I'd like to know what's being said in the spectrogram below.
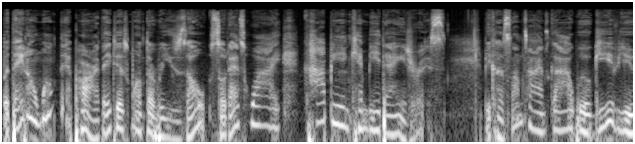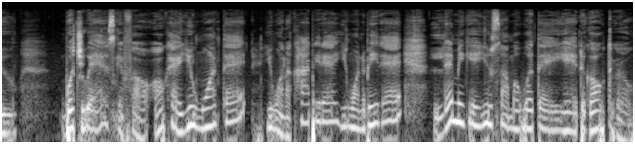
But they don't want that part. They just want the result. So that's why copying can be dangerous. Because sometimes God will give you what you asking for. Okay, you want that? You want to copy that? You want to be that? Let me give you some of what they had to go through.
